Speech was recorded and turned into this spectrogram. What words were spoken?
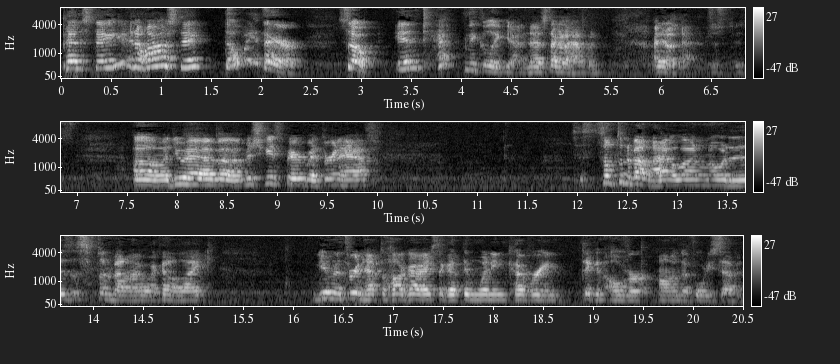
Penn State, and Ohio State, they'll be there. So, in technically, yeah, no, that's not going to happen. I know that. Just, um, I do have uh, Michigan Spirit by three and a half something about Iowa. I don't know what it is. It's something about Iowa I kind of like. I'm giving a three and a half to Hawkeyes. I got them winning, covering, taking over on the 47.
